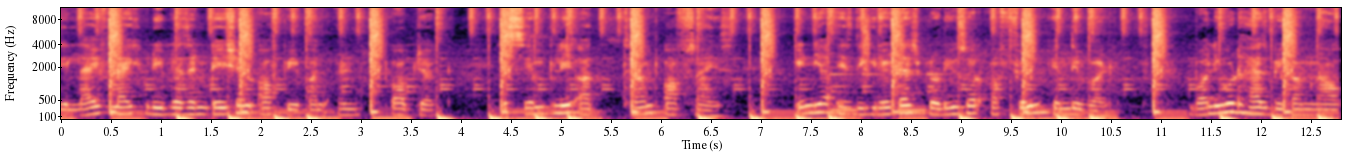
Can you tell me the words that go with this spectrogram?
The lifelike representation of people and objects is simply a triumph of science. India is the greatest producer of film in the world. Bollywood has become now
